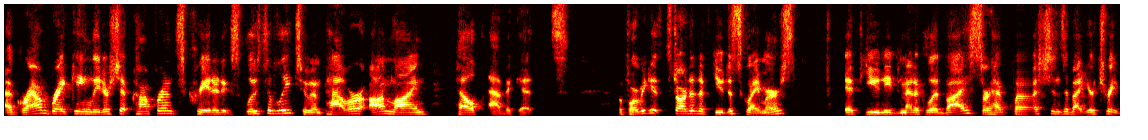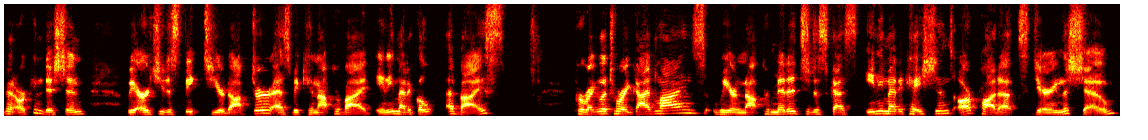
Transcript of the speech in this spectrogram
a groundbreaking leadership conference created exclusively to empower online health advocates. Before we get started, a few disclaimers. If you need medical advice or have questions about your treatment or condition, we urge you to speak to your doctor as we cannot provide any medical advice. Per regulatory guidelines, we are not permitted to discuss any medications or products during the show.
